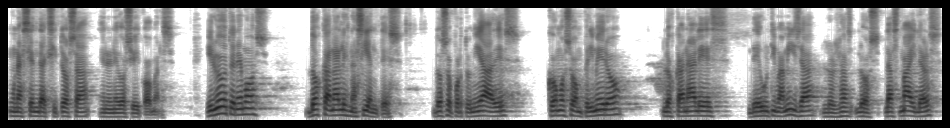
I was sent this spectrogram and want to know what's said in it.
una senda exitosa en el negocio e-commerce. Y luego tenemos dos canales nacientes, dos oportunidades, como son primero los canales de última milla, los, los last milers,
